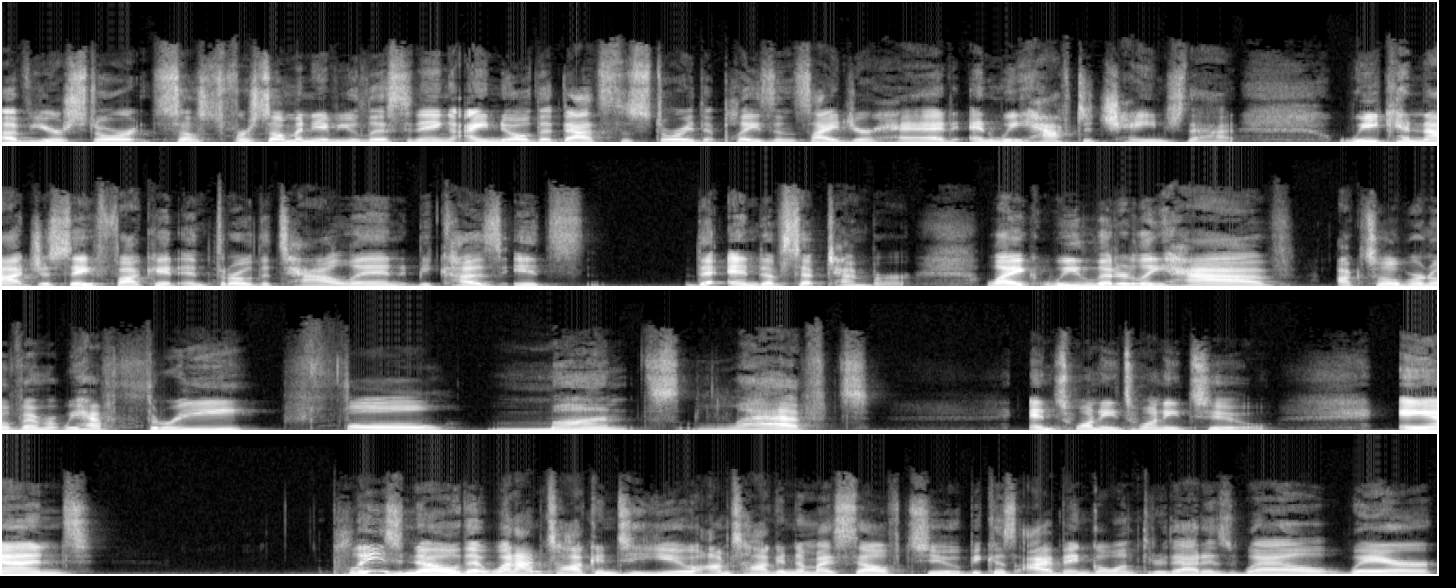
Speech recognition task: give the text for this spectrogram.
of your story. So, for so many of you listening, I know that that's the story that plays inside your head. And we have to change that. We cannot just say fuck it and throw the towel in because it's the end of September. Like we literally have October, November. We have 3 full months left in 2022. And please know that when I'm talking to you, I'm talking to myself too because I've been going through that as well where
